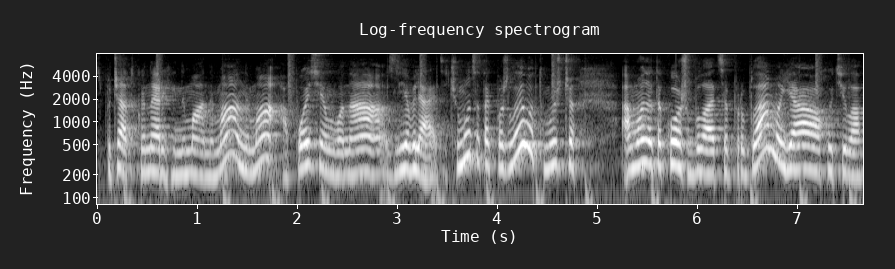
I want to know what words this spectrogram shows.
спочатку енергії нема, нема, нема, а потім вона з'являється? Чому це так важливо? Тому що в мене також була ця проблема. Я хотіла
